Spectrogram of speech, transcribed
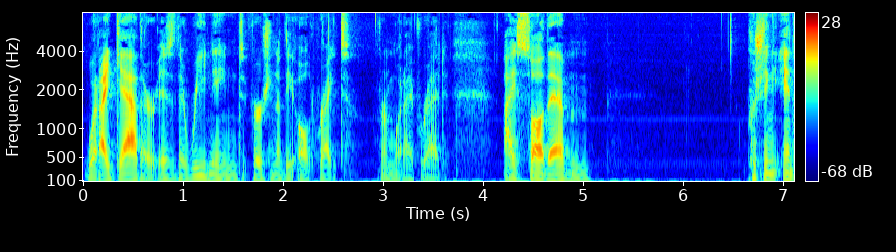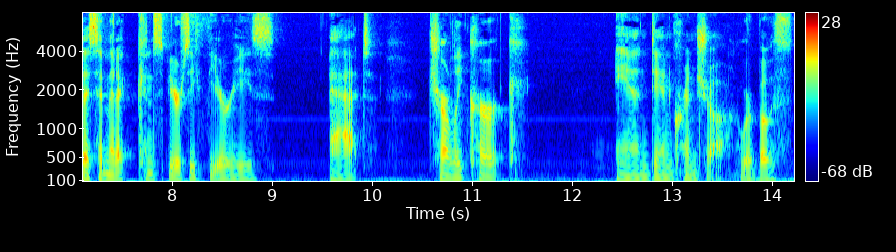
what I gather is the renamed version of the alt right, from what I've read. I saw them pushing anti Semitic conspiracy theories at Charlie Kirk and Dan Crenshaw, who are both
